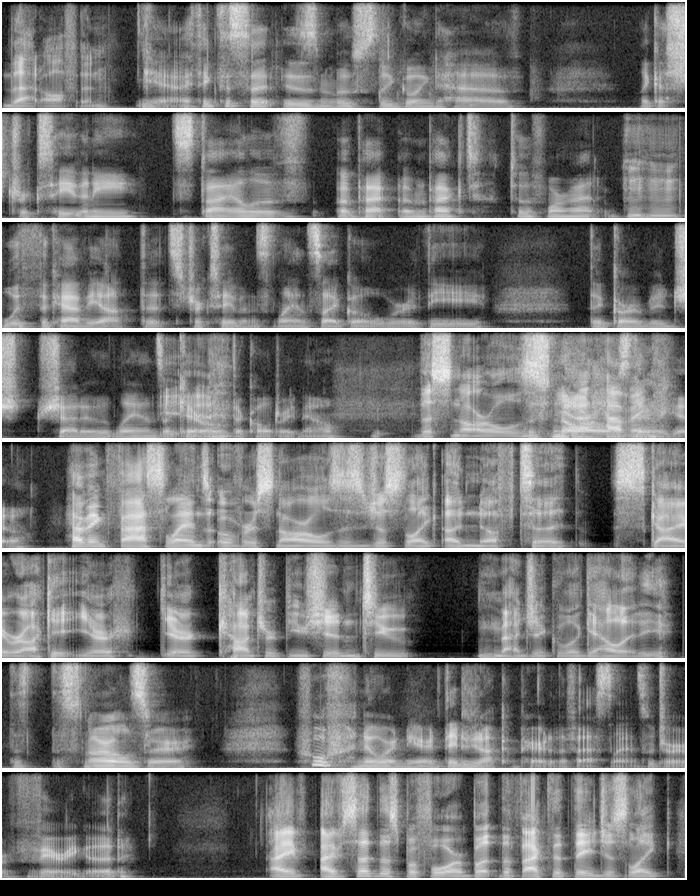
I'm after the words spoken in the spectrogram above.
that often. Yeah, I think the set is mostly going to have like a Strixhaven style of impact to the format, mm-hmm. with the caveat that Strixhaven's land cycle were the the garbage shadow lands. I can't remember what they're called right now. The snarls. The snarls. Yeah, having, there we go. Having fast lands over snarls is just like enough to skyrocket your your contribution to magic legality. The, the snarls are whew, nowhere near. They do not compare to the fast lands, which are very good. I've I've said this before, but the fact that they just like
